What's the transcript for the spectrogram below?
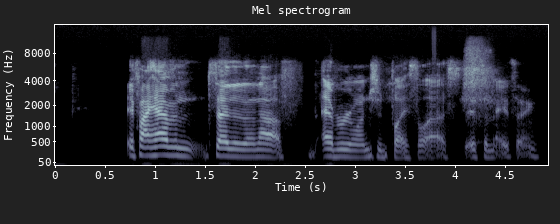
if I haven't said it enough, everyone should play Celeste. It's amazing.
